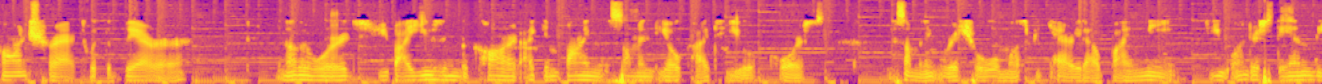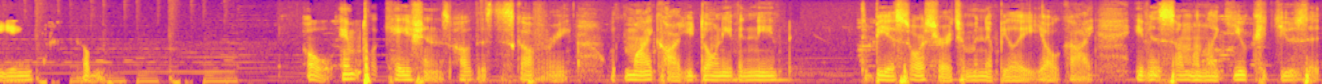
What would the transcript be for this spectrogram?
contract with the bearer. In other words, by using the card, I can bind the summoned yokai to you, of course. The summoning ritual must be carried out by me you understand the um, oh implications of this discovery. With my card, you don't even need to be a sorcerer to manipulate yokai. Even someone like you could use it.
